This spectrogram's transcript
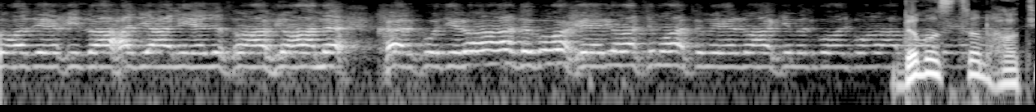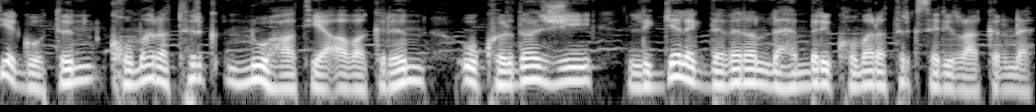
و دیخیز و حجی علی جسمافیان خلکو جیرات گو خیریات مات میرنا کمت گوش بونا. دمستران هاتیه گوتن کمارا ترک نو هاتیه آواکرن و کردان جی لگلک دوران لهمبری کمارا ترک سری راکرنه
